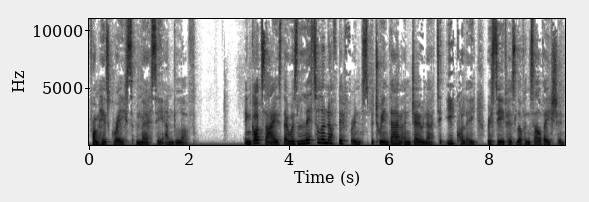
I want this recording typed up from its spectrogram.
from his grace, mercy, and love. In God's eyes, there was little enough difference between them and Jonah to equally receive his love and salvation.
